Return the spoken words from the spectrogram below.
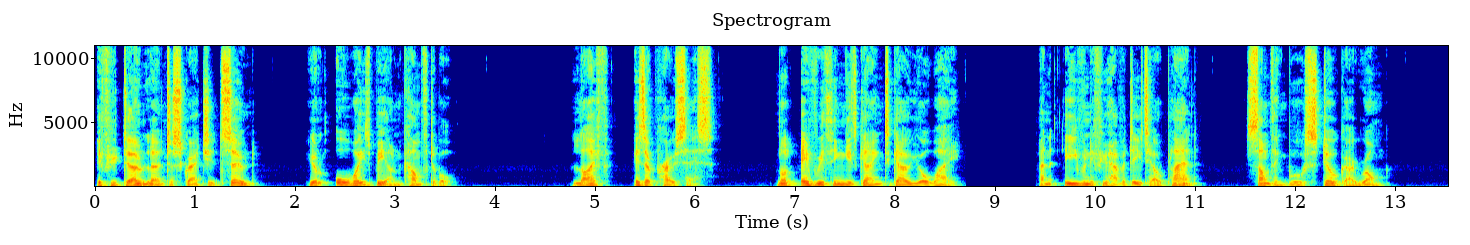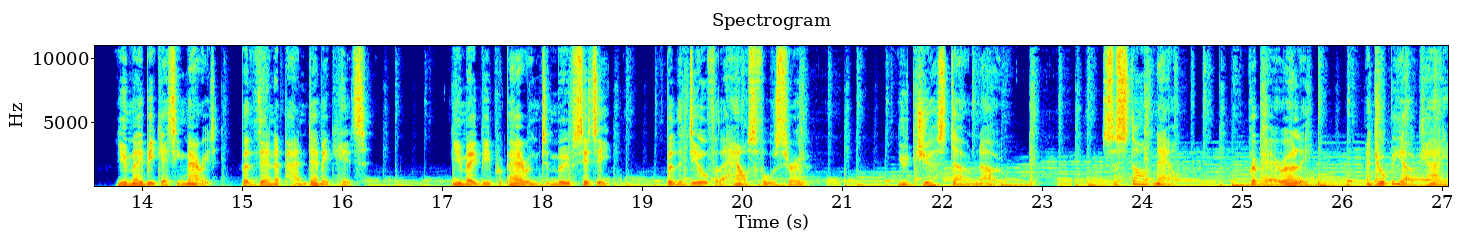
if you don't learn to scratch it soon, you'll always be uncomfortable. Life is a process. Not everything is going to go your way. And even if you have a detailed plan, something will still go wrong. You may be getting married, but then a pandemic hits you may be preparing to move city, but the deal for the house falls through. You just don't know. So start now. Prepare early, and you'll be okay.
